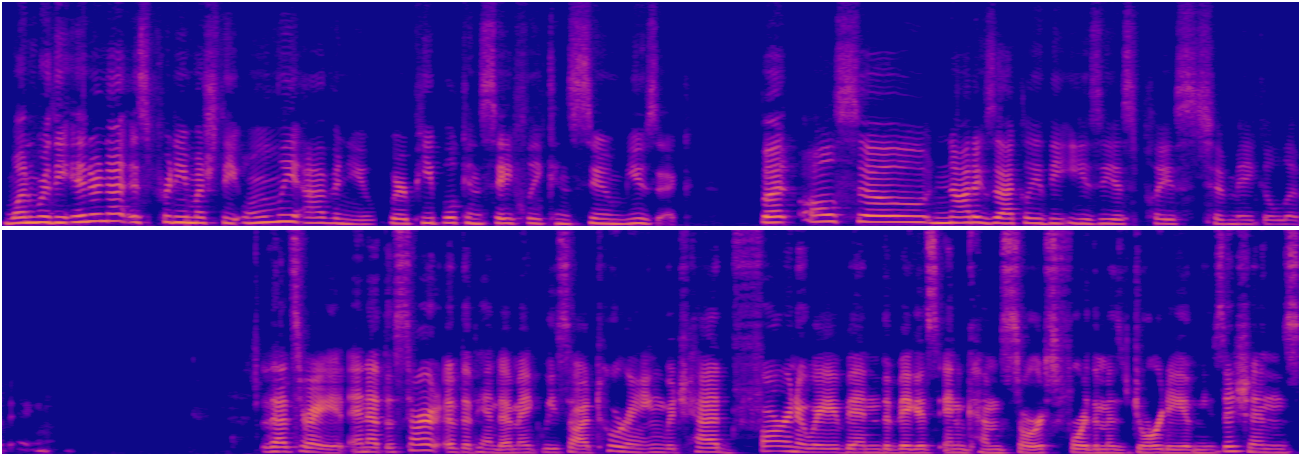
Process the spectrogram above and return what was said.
One where the internet is pretty much the only avenue where people can safely consume music, but also not exactly the easiest place to make a living. That's right. And at the start of the pandemic, we saw touring, which had far and away been the biggest income source for the majority of musicians,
